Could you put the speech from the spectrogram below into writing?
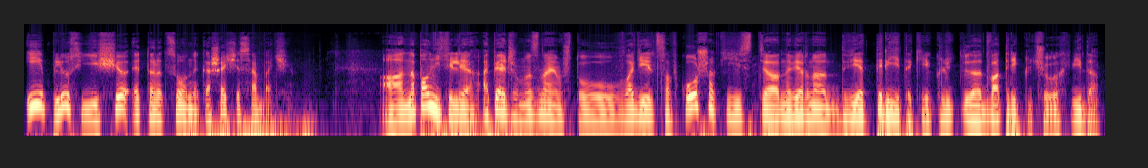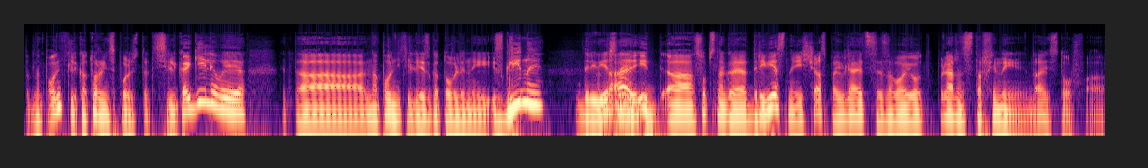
и плюс еще это рационы кошачьи собачьи. А наполнители, опять же, мы знаем, что у владельцев кошек есть, а, наверное, 2-3 такие, 2-3 э, ключевых вида наполнителей, которые они используют. Это силикогелевые, это наполнители, изготовленные из глины, Древесные. Да, и, а, собственно говоря, древесные, и сейчас появляется завоевывают популярность торфяные, да, из торфа.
